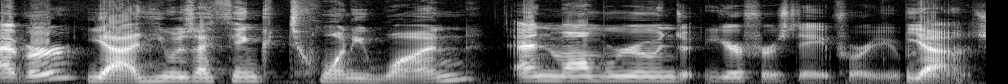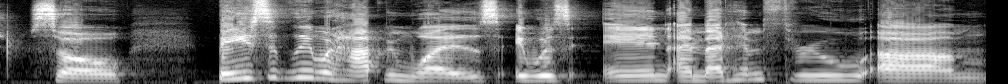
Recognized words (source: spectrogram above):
Ever? yeah, and he was I think 21. And mom ruined your first date for you. Yeah. Much. So basically, what happened was it was in. I met him through um,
